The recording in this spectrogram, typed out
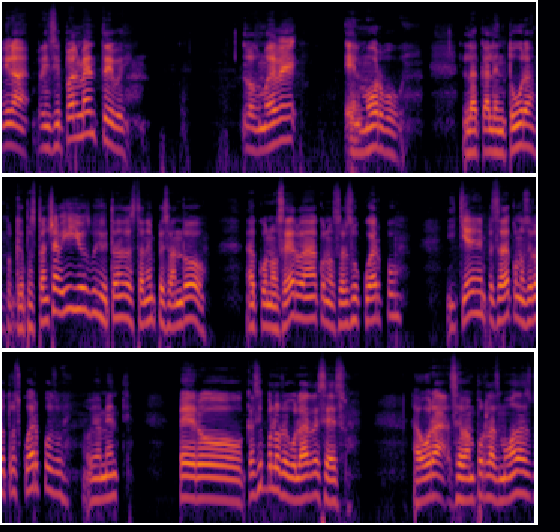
Mira, principalmente, güey, los mueve el morbo, güey. La calentura, porque pues están chavillos, güey, ahorita están empezando a conocer, ¿verdad? A conocer su cuerpo y quieren empezar a conocer otros cuerpos, güey, obviamente. Pero casi por lo regular es eso. Ahora se van por las modas.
